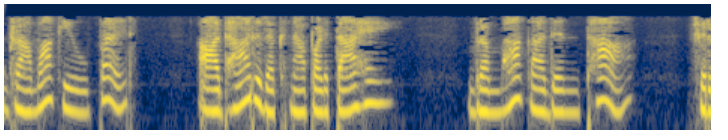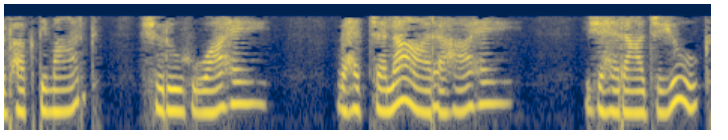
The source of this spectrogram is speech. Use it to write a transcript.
ड्रामा के ऊपर आधार रखना पड़ता है। ब्रह्मा का दिन था, फिर भक्ति मार्ग शुरू हुआ है, वह चला आ रहा है। यह राजयोग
